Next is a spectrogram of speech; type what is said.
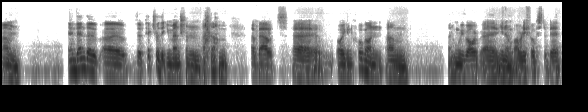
Um, and then the uh, the picture that you mentioned um, about uh, Eugen Kogon um, on whom we've all, uh, you know already focused a bit,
